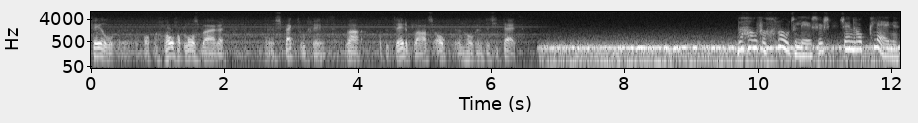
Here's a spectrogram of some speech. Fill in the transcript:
veel op hoog oplosbare uh, spectrum geeft, maar op de tweede plaats ook een hoge intensiteit. Behalve grote lasers zijn er ook kleine,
